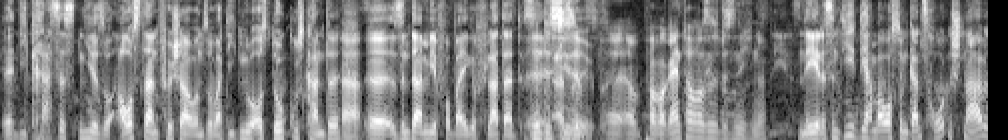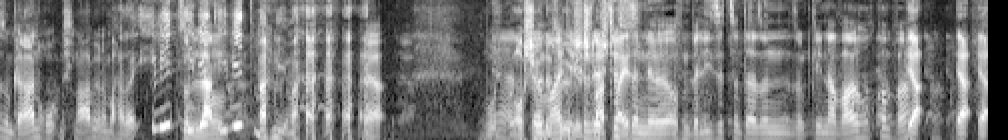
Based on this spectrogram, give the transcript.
äh, die krassesten hier so Austernfischer und sowas, die ich nur aus Dokus kannte, Ja. äh, sind da an mir vorbeigeflattert. Sind es also- diese äh, Papageientaucher sind das nicht, ne? Nee, das sind die, die haben aber auch so einen ganz roten Schnabel, so einen geraden roten Schnabel und machen so, Iwit, So Iwit. Iwit, machen die immer. Ja. Wo, Ja, auch schöne Vögel, schon der Stift, schwarz-weiß. wenn der auf dem Belly sitzt und da so ein, so ein kleiner Wal hochkommt, wa? Ja, ja, ja.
